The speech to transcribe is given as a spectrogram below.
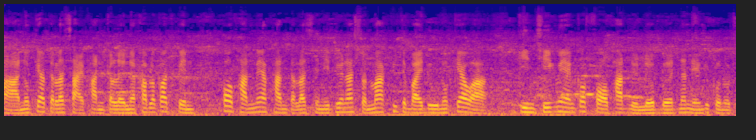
อ่านกแก้วแต่ละสายพันธุ์กันเลยนะครับ แล้วก็จะเป็นพ่อพันธุ์แม่พันธุ์แต่ละชนิดด้วยนะส่วนมากที่จะไปดูนกแก้วอะกินชิกไม่งั้นก็ฟอร์พัดหรือเลิฟเบิร์ดนั่นเองทุกคนโอเค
